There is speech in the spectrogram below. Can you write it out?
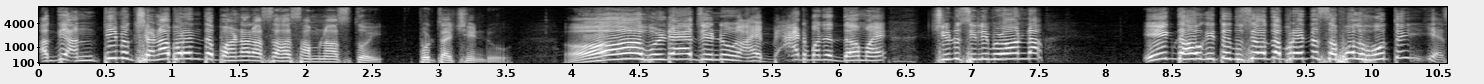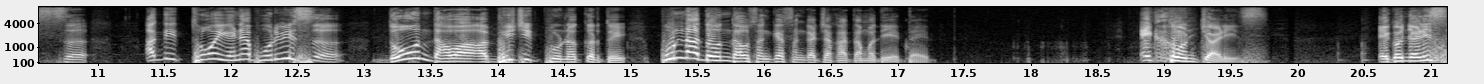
अगदी अंतिम क्षणापर्यंत पाहणार असा हा सामना असतोय पुढचा चेंडू. अ बुलढाणा चेंडू आहे बॅटमध्ये दम आहे. चेंडू सिली मिळवून. ना एक धाव घेते दुसऱ्याचा प्रयत्न सफल होतोय. येस अगदी थ्रो येण्यापूर्वीच दोन धावा अभिजित पूर्ण करतोय. पुन्हा दोन धाव संख्या संघाच्या खात्यामध्ये येत आहेत. एकोणचाळीस. एकोणचाळीस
